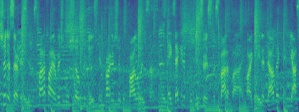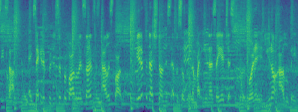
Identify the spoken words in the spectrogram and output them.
Shugga Service is a Spotify original show produced in partnership with Barlow & Sons. Executive producers for Spotify are Gina Delvac and Yasi Sala. Executive producer for Barlow & Sons is Alice Barlow. Creative production on this episode was done by Ian Isaiah, Jesse Gordon, and Yuno Alu Baby.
